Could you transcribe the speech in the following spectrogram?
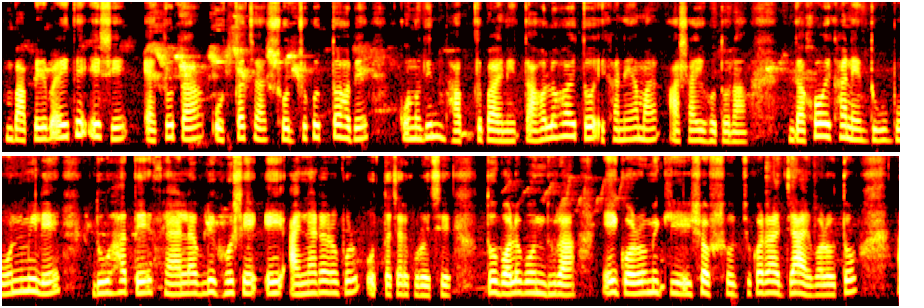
বাপের বাড়িতে এসে এতটা অত্যাচার সহ্য করতে হবে কোনো দিন ভাবতে পারিনি। তাহলে হয়তো এখানে আমার আশাই হতো না। দেখো এখানে দু বোন মিলে দু হাতে ফ্যান লাভলি ঘষে এই আয়নাটার ওপর অত্যাচার করেছে। তো বলো বন্ধুরা, এই গরমে কি এইসব সহ্য করা যায় বলো তো?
